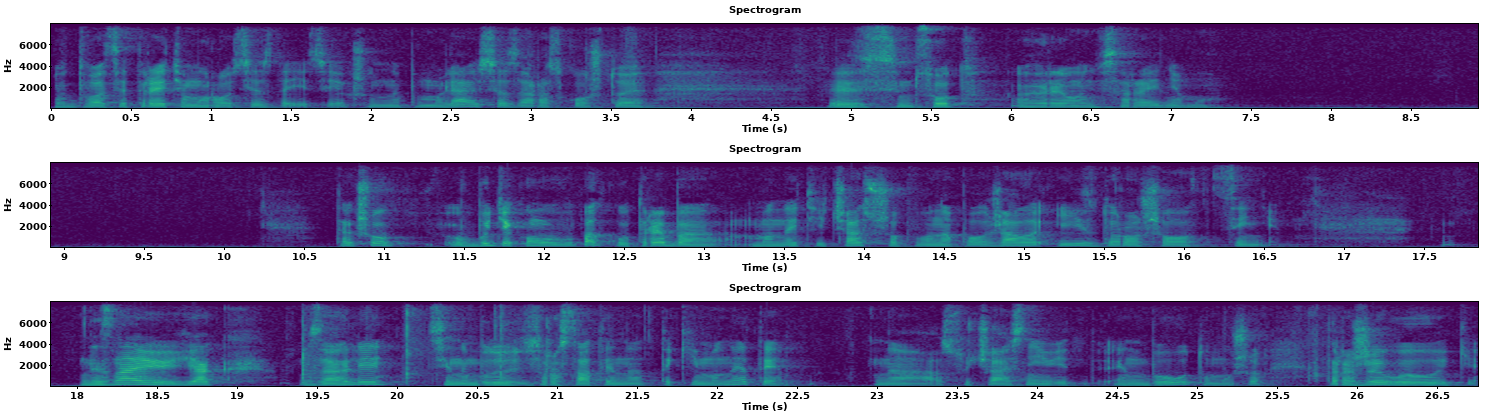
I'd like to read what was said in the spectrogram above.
у 23-му році, здається, якщо не помиляюся, зараз коштує е, 700 гривень в середньому. Так що в будь-якому випадку треба монеті час, щоб вона полежала і здорожчала в ціні. Не знаю, як взагалі ціни будуть зростати на такі монети, на сучасні від НБУ, тому що тиражі великі.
